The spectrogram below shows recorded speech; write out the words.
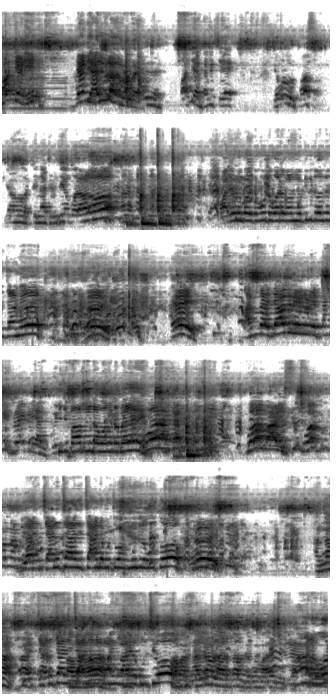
பாத்தியாடி ஏண்டி பாத்தியா தங்கச்சி எவ்வளவு ஒரு பாசம் எவ்வளவு போறாளோ பள்ளிக்கூடம் போயிட்டு வீட்டுக்கு வரவங்க முட்டிக்கிட்டு வந்துருச்சாமே ஏய் அந்த ஜாதியில என்னுடைய தங்கை பிழை கிடையாது பிடிச்சு உங்ககிட்ட மேலே ஓ குடும்பம் சாண்டை பிடிச்சி உங்க மூஞ்சில ஊத்தோ அண்ணா. வாங்கி வாயில குடிச்சியோ. அவன் நல்லவளா இருந்தா அவனுக்கு வாய் ஆட ஊற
